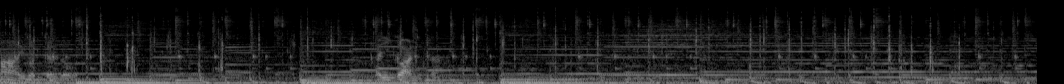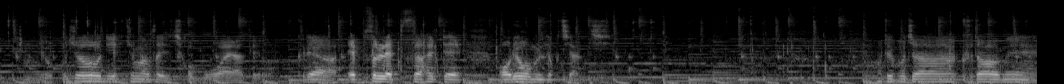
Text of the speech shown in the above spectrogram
아 이것들도. 아 이거 아니다 꾸준히 해주면서 이제 저거 모아야 돼요. 그래야 앱슬랩스 할 때 어려움을 겪지 않지. 어디 보자. 그 다음에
